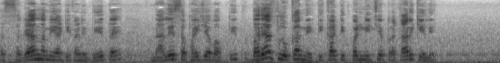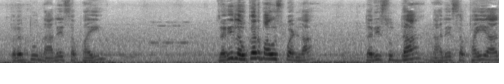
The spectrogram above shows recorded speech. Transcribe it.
या सगळ्यांना मी या ठिकाणी देत आहे. नालेसफाईच्या बाबतीत बऱ्याच लोकांनी टीका टिप्पणीचे प्रकार केले परंतु नालेसफाई जरी लवकर पाऊस पडला तरीसुद्धा नालेसफाई आज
